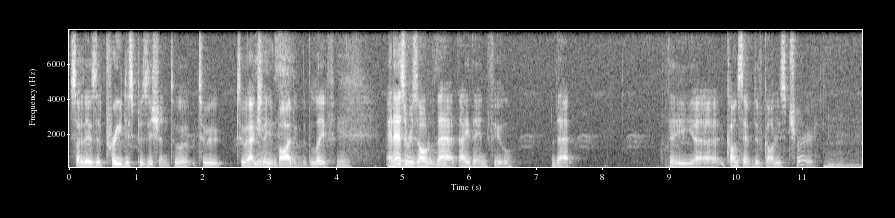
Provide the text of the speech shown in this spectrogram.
So there's a predisposition to, to, to actually yes. imbibing the belief. Yes. And as a result of that, they then feel that the uh, concept of God is true. Mm.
